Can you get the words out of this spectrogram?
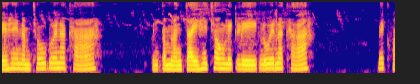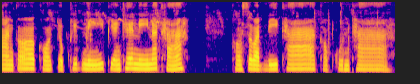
ร์ให้นำโชคด้วยนะคะ เป็นกำลังใจให้ช่องเล็กๆด้วยนะคะ แม่ควานก็ขอจบคลิปนี้เพียงแค่นี้นะคะ ขอสวัสดีค่ะ ขอบคุณค่ะ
